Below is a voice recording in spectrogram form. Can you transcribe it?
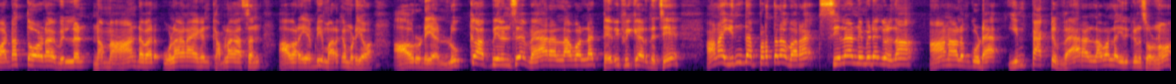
படத்தோட வில்லன் நம்ம ஆண்டவர் உலகநாயகன் கமலஹாசன் அவரை எப்படி மறக்க முடியும்? அவருடைய லுக் அப்பியரன்ஸே வேற லெவலில் டெரிஃபிக்காக இருந்துச்சு. ஆனால் இந்த படத்தில் வர சில நிமிடங்கள் தான் ஆனாலும் கூட இம்பேக்ட் வேற லெவலில் இருக்குதுன்னு சொல்லணும்.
